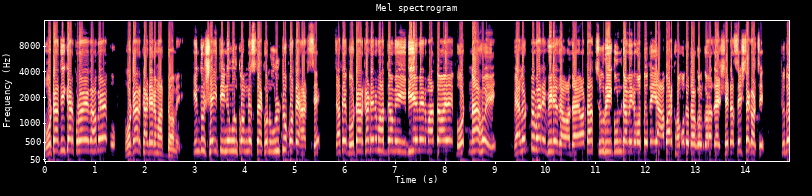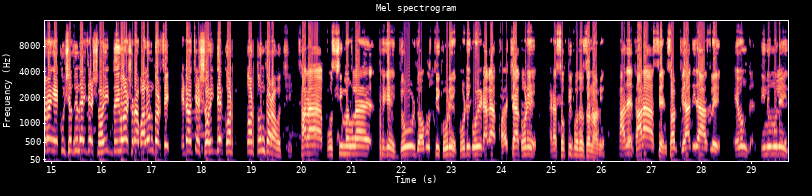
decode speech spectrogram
ভোটাধিকার প্রয়োগ হবে ভোটার কার্ডের মাধ্যমে। কিন্তু সেই তৃণমূল কংগ্রেস তো এখন উল্টো পথে হাঁটছে, যাতে ভোটার কার্ডের মাধ্যমে ইভিএম এর মাধ্যমে ভোট না হয়ে ব্যালট পেপারে ফিরে যাওয়া যায়, অর্থাৎ চুরি, গুন্ডামির মধ্য দিয়ে আবার ক্ষমতা দখল করা যায়, সেটা চেষ্টা করছে। সুতরাং একুশে জুলাই যে শহীদ দিবস ওরা পালন করছে, এটা হচ্ছে শহীদদের কর- কর্তন করা হচ্ছে। সারা পশ্চিমবাংলা থেকে জোর জবস্তি করে, কোটি কোটি টাকা খরচা করে একটা শক্তি প্রদর্শন হবে। কাদের, কারা আসছেন? সব জিয়াদিরা আসবে এবং তৃণমূলের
